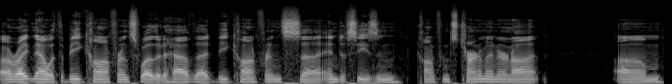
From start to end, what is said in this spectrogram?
uh, right now with the B conference whether to have that B conference uh, end of season conference tournament or not. Um,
